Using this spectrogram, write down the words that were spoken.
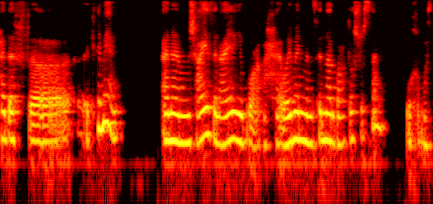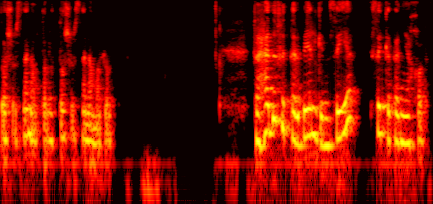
هدف اجتماعي. أنا مش عايز العيال يبقوا حوامل من سن 14 سنة و15 سنة و13 سنة مرات. فهدف التربية الجنسية سكة تانية خالص.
